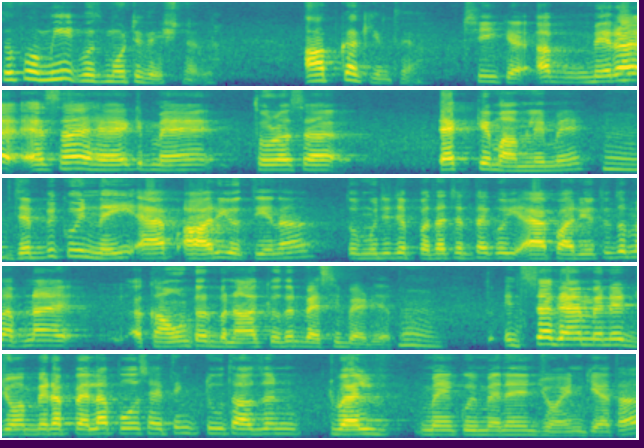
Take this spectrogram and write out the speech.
So for me it was motivational आपका क्यों था? ठीक है अब मेरा ऐसा है कि मैं थोड़ा सा टेक के मामले में हम्म। जब भी कोई नई ऐप आ रही होती है ना तो मुझे जब पता चलता है कोई ऐप आ रही होती है तो मैं अपना अकाउंट और बना के उधर वैसे ही बैठ जाता हूँ। हम्म। तो इंस्टाग्राम मैंने जो मेरा पहला पोस्ट आई थिंक 2012 में कोई मैंने ज्वाइन किया था।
